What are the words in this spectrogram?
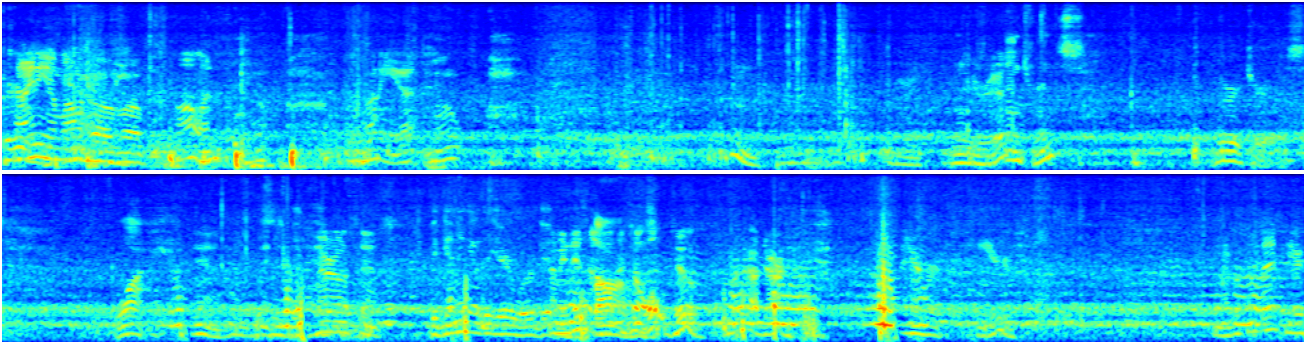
Tiny amount of uh, pollen. No honey yet. No. Hmm. Here it is. Entrance. Mergers. Why? Yeah. This is the Zero sense. beginning of the year. We're getting I mean, this is, bombs. it's old too. Look how darn. Been here for years. Never come back here.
